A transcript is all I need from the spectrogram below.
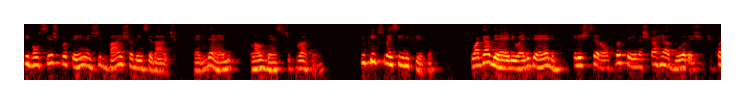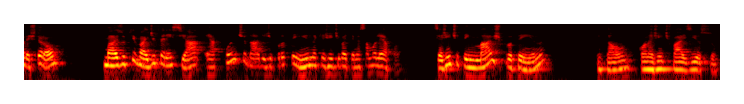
e vão ser as proteínas de baixa densidade, LDL, Low Density Protein. E o que isso daí significa? O HDL e o LDL, eles serão proteínas carreadoras de colesterol, mas o que vai diferenciar é a quantidade de proteína que a gente vai ter nessa molécula. Se a gente tem mais proteína, então, quando a gente faz isso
